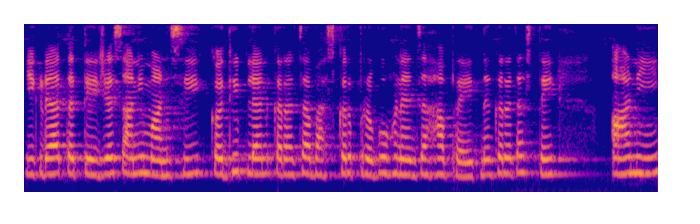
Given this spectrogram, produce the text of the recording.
इकडे आता तेजस आणि मानसी कधी प्लॅन करायचा? भास्कर प्रभू होण्याचा हा प्रयत्न करत असते. आणि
